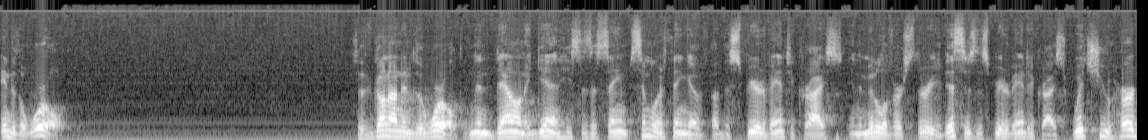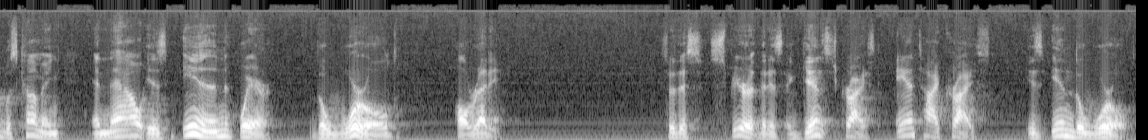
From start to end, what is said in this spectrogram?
Into the world. So they've gone out into the world. And then down again, he says the same similar thing of, of the spirit of Antichrist in the middle of verse 3. This is the spirit of Antichrist, which you heard was coming, and now is in where? The world already. So this spirit that is against Christ, anti-Christ, is in the world.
